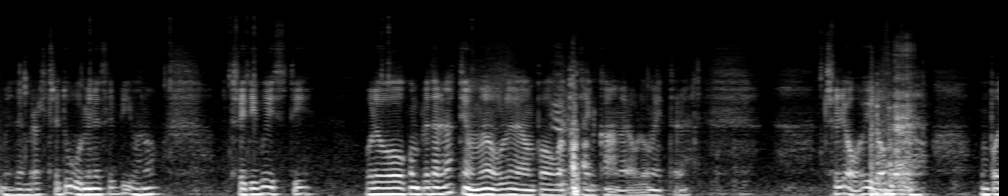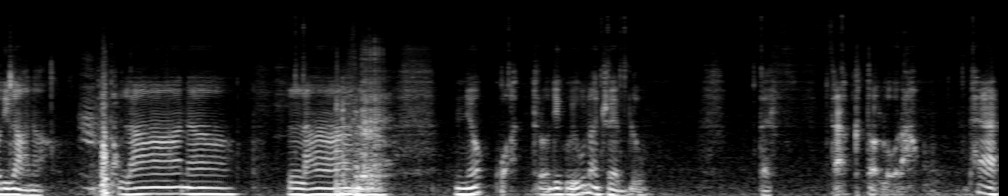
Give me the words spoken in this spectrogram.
mi sembra altre due me ne servivano tre di questi? Volevo completare un attimo ma volevo un po' qualcosa in camera volevo mettere. Ce li ho io un po' di lana. Lana lana. Ne ho quattro di cui una già è blu. Perfetto allora. Per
